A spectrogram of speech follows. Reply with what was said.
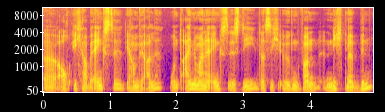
äh, auch ich habe Ängste, die haben wir alle. Und eine meiner Ängste ist die, dass ich irgendwann nicht mehr bin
